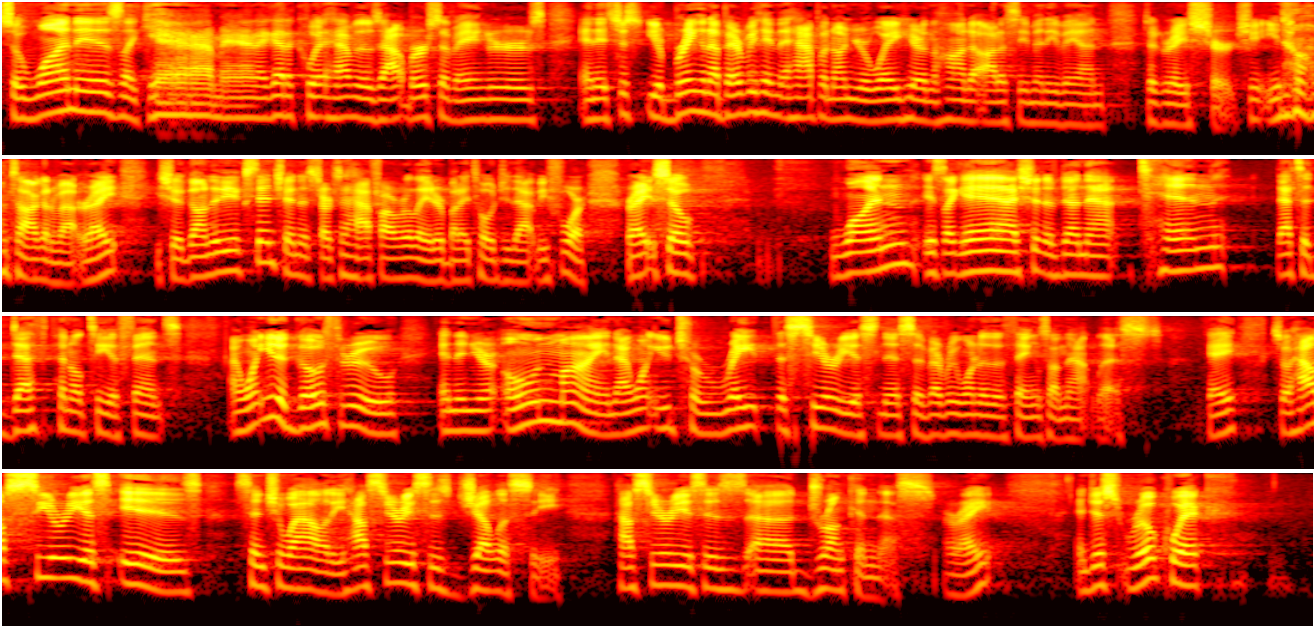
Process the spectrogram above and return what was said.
So one is like, yeah, man, I got to quit having those outbursts of angers. And it's just, you're bringing up everything that happened on your way here in the Honda Odyssey minivan to Grace Church. You, you know what I'm talking about, right? You should have gone to the extension. It starts a half hour later, but I told you that before, right? So one is like, yeah, I shouldn't have done that. 10, that's a death penalty offense. I want you to go through and in your own mind, I want you to rate the seriousness of every one of the things on that list. Okay? So, how serious is sensuality? How serious is jealousy? How serious is uh, drunkenness? All right? And just real quick,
